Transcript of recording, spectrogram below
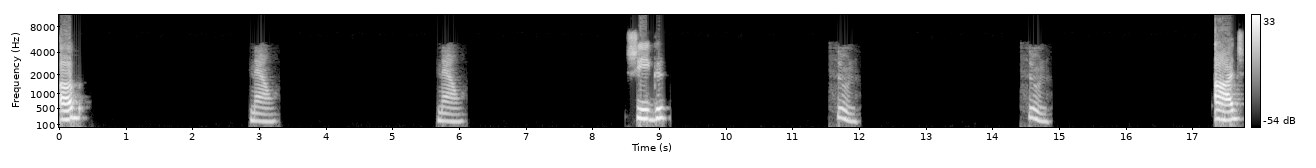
Ab. Now. Now. Shig. Soon. Soon. Aj.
